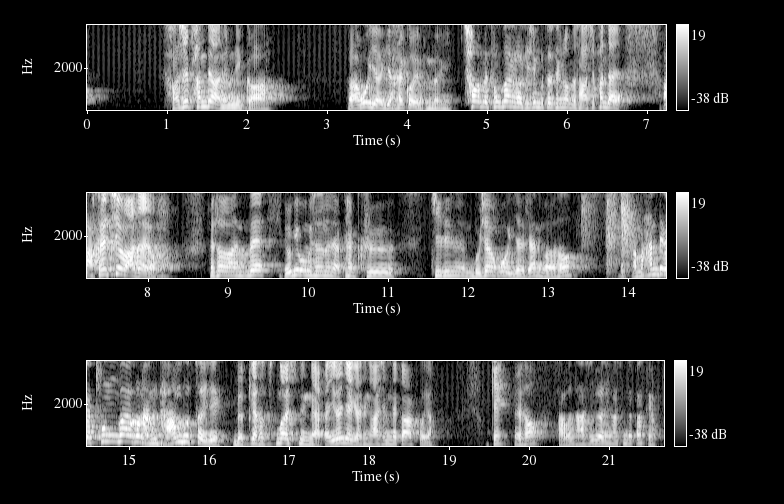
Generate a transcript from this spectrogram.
40한대 아닙니까? 라고 이야기할 거예요, 분명히. 처음에 통과하는 거 기준부터 생각하면 40한대, 아, 그렇지요, 맞아요. 그래서 하는데, 여기 보면서는 약간 그 길이는 무시하고 이야기하는 거라서, 아마 한 대가 통과하고 난 다음부터 이제 몇 개가 더 통과할 수 있는가, 약간 이런 이야기라 생각하시면 될 것 같고요. 오케이? 그래서 답은 40이라고 생각하시면 될 것 같아요.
